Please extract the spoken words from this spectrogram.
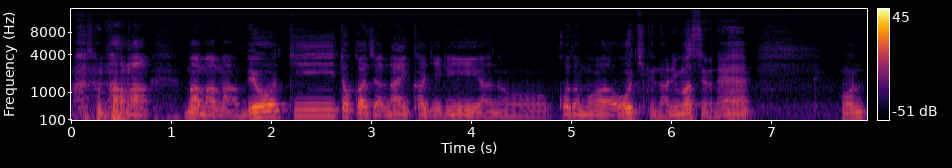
あのまあまあまあまあまあ病気とかじゃない限りあの子供は大きくなりますよね。本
